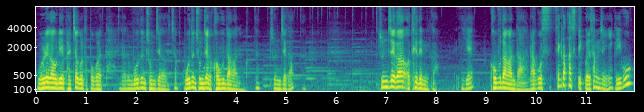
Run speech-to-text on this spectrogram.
모래가 우리의 발자국을 덮어버렸다. 모든 존재가 그죠? 모든 존재가 거부당하는 거. 존재가 존재가 어떻게 됩니까? 이게 거부당한다라고 생각할 수도 있고요 상징이 그리고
